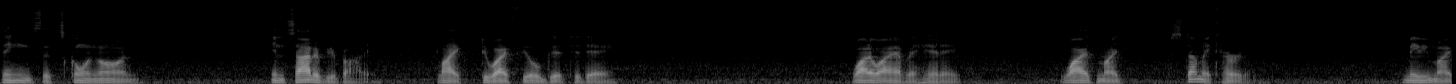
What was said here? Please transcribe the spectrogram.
things that's going on inside of your body. Like, do I feel good today? Why do I have a headache? Why is my stomach hurting? Maybe my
